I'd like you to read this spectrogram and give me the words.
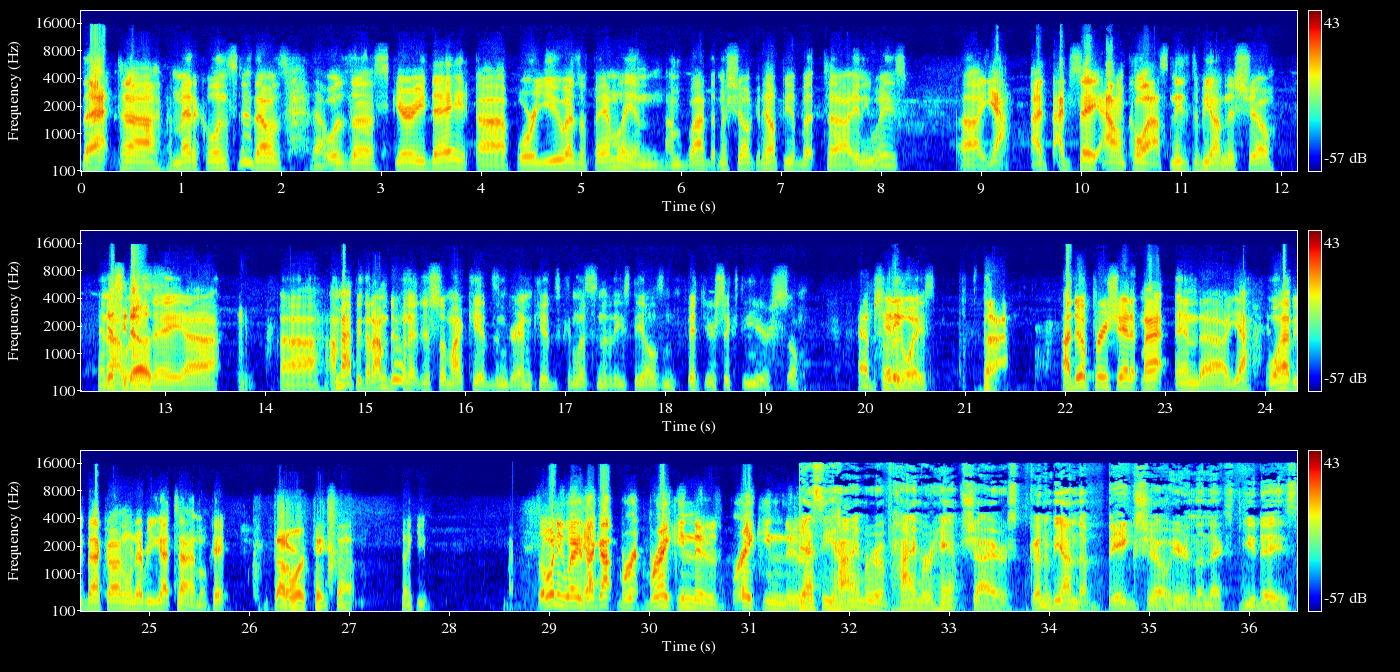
that uh, medical incident. That was that was a scary day uh, for you as a family, and I'm glad that Michelle could help you. But uh, anyways, uh, yeah, I'd, I'd say Alan Colehouse needs to be on this show, and Yes, I he would does. say uh, uh, I'm happy that I'm doing it just so my kids and grandkids can listen to these deals in 50 or 60 years. So. absolutely. Anyways, I do appreciate it, Matt. And uh, yeah, we'll have you back on whenever you got time. Okay. that'll work. Thanks, Matt. Thank you. So, anyways, I got br- breaking news. Breaking news. Jesse Heimer of Heimer, Hampshire, is going to be on the big show here in the next few days.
